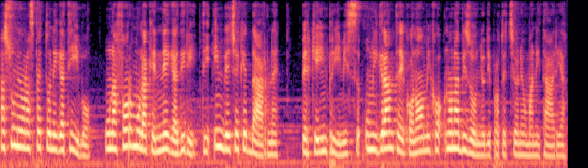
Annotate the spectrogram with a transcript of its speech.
assume un aspetto negativo, una formula che nega diritti invece che darne, perché in primis un migrante economico non ha bisogno di protezione umanitaria.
